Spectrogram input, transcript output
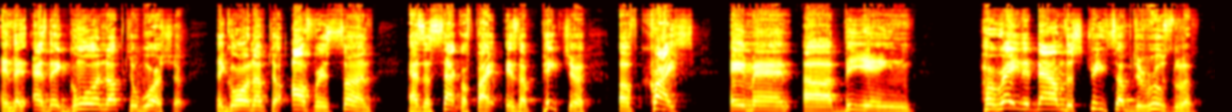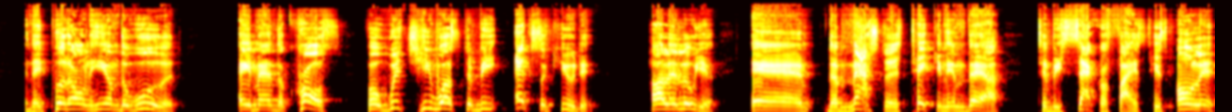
and they, as they're going up to worship, they're going up to offer his son as a sacrifice, is a picture of Christ, amen, uh, being paraded down the streets of Jerusalem. And they put on him the wood, amen, the cross for which he was to be executed. Hallelujah. And the master is taking him there to be sacrificed, his only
